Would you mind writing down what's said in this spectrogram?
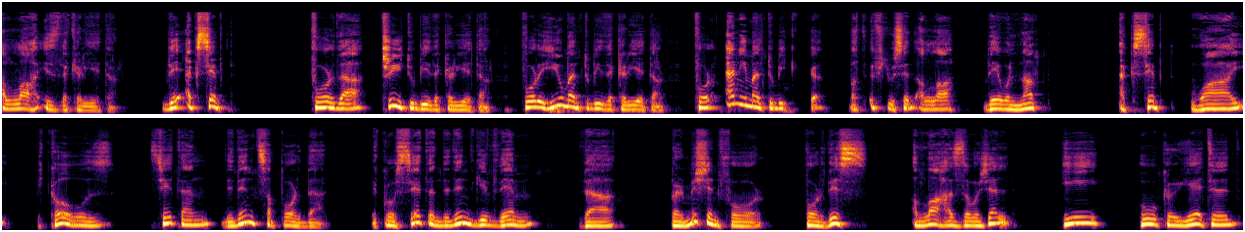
allah is the creator. They accept for the tree to be the creator for a human to be the creator for animal to be but if you said allah they will not accept. Why? Because Satan didn't support that. Because Satan didn't give them the permission for for this Allah Azza wa Jal he who created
